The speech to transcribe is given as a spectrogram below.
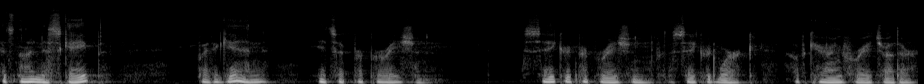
It's not an escape, but again, it's a preparation, a sacred preparation for the sacred work of caring for each other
